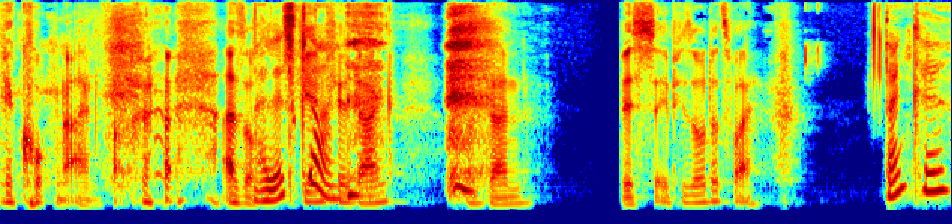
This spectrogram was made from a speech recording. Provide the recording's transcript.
wir gucken einfach. Also, Alles vielen, klar. vielen Dank. Und dann bis Episode 2. Danke.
